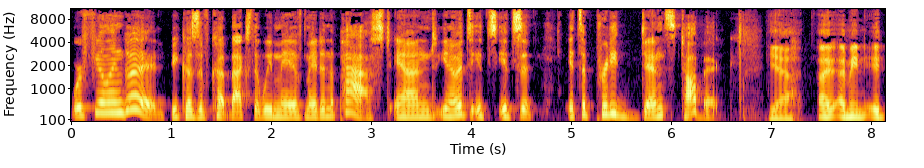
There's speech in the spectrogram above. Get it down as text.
we're feeling good because of cutbacks that we may have made in the past. And, you know, it's, it's, it's a, it's a pretty dense topic. Yeah. I, I mean, it,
